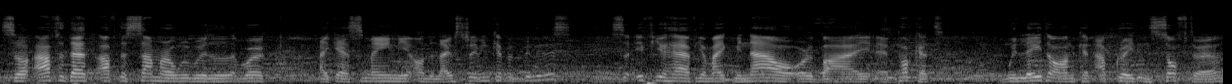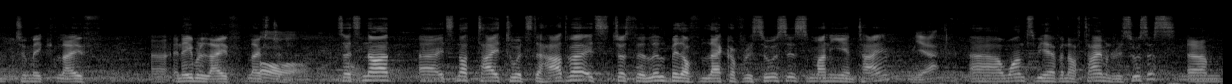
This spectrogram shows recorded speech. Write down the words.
So after that, after summer, we will work, I guess, mainly on the live streaming capabilities. So if you have your Mikme Now or buy a Pocket, we later on can upgrade in software to make live, uh, enable live live Oh. streaming. So it's not uh, it's not tied towards the hardware. It's just a little bit of lack of resources, money, and time. Yeah. Uh, once we have enough time and resources, um,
